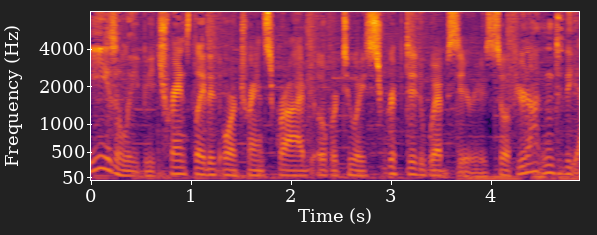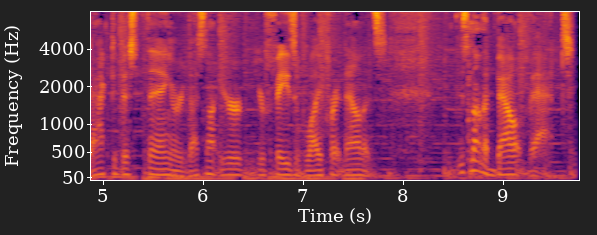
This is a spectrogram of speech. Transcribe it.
easily be translated or transcribed over to a scripted web series. So if you're not into the activist thing or that's not your, your phase of life right now, that's it's not about that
